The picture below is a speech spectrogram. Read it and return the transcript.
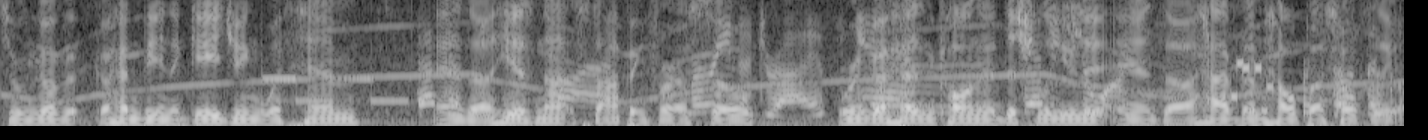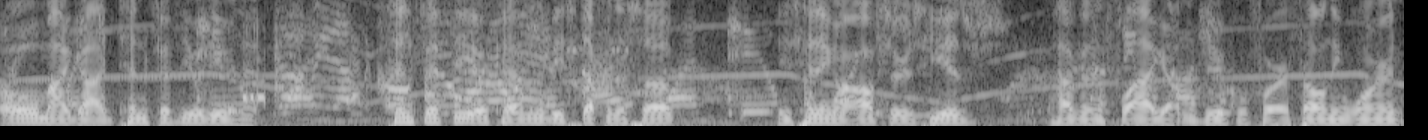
so we're going to go ahead and be engaging with him, and uh, he is not stopping for us, so we're going to go ahead and call in an additional unit and uh, have them help us, hopefully. Oh my god, 1050 with the unit. 1050, okay, I'm going to be stepping this up. He's hitting our officers. He is having a flag out in the vehicle for a felony warrant.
